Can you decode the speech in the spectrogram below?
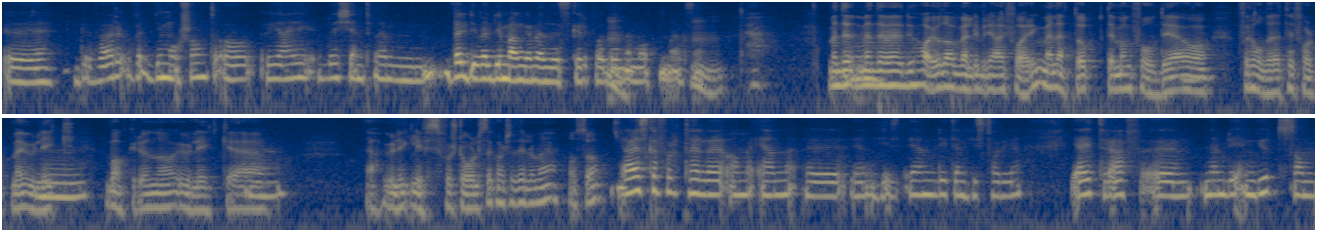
eh, det var veldig morsomt, og jeg ble kjent med veldig veldig mange mennesker på denne måten. Altså. Mm. Men, det, men det, du har jo da veldig bred erfaring med nettopp det mangfoldige og forholde deg til folk med ulik bakgrunn og ulik, eh, Ja. ja, ulik livsforståelse, kanskje til og med også. Ja, jeg skal fortelle om en, eh, en, en liten historie. Jeg traff eh, nemlig en gutt som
